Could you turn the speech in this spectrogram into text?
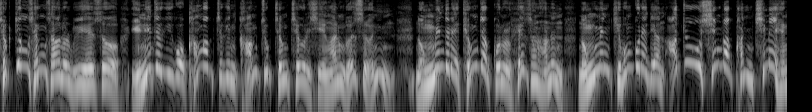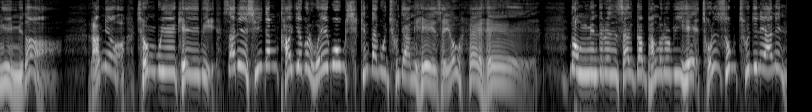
적정 생산을 위해서 인위적이고 강압적인 감축 정책을 시행하는 것은 농민들의 경작권을 훼손하는 농민 기본권에 대한 아주 심각한 침해 행위입니다. 라며 정부의 개입이 쌀의 시장 가격을 왜곡시킨다고 주장해서요. 헤헤. 농민들은 쌀값 방어를 위해 졸속 추진이 아닌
